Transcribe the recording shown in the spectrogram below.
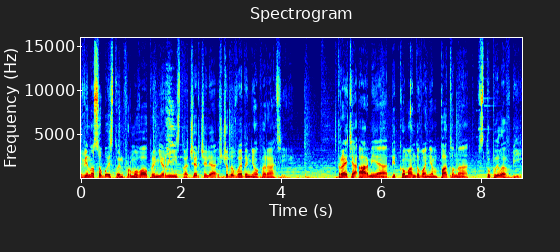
Він особисто інформував прем'єр-міністра Черчилля щодо ведення операції. Третя армія під командуванням Паттона вступила в бій.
